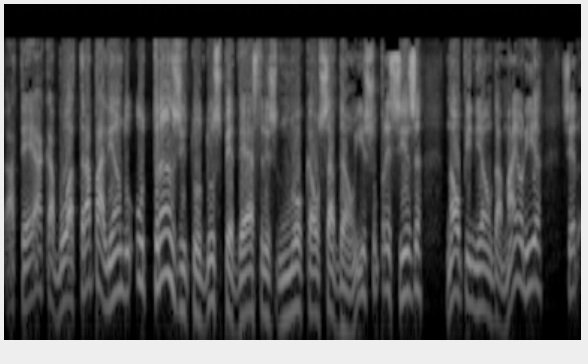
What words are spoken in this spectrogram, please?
até acabou atrapalhando o trânsito dos pedestres no calçadão. Isso precisa, na opinião da maioria, ser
